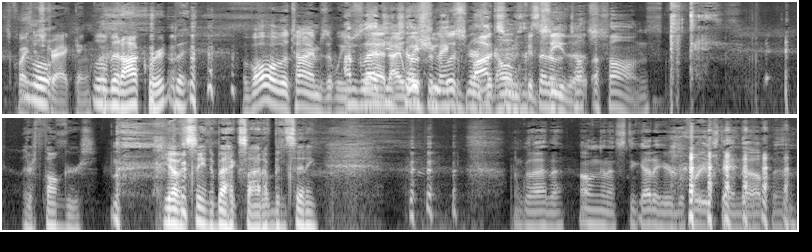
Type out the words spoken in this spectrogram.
It's quite A little- distracting. A little bit awkward, but Of all of the times that we've I'm glad said, you I wish to you make listeners at home could see of a, this. a thong. they're thongers. you haven't seen the backside. I've been sitting. I'm glad. Uh, I'm gonna sneak out of here before you stand up. And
